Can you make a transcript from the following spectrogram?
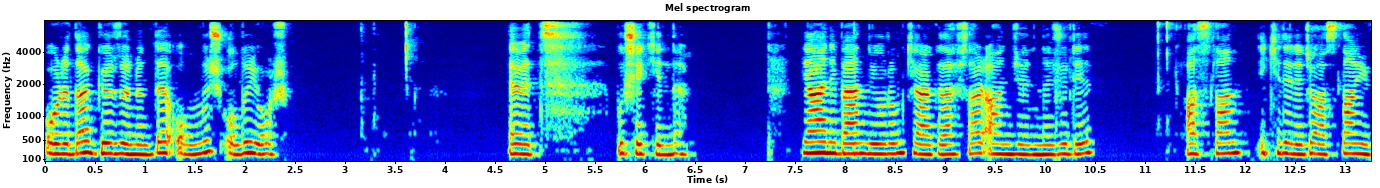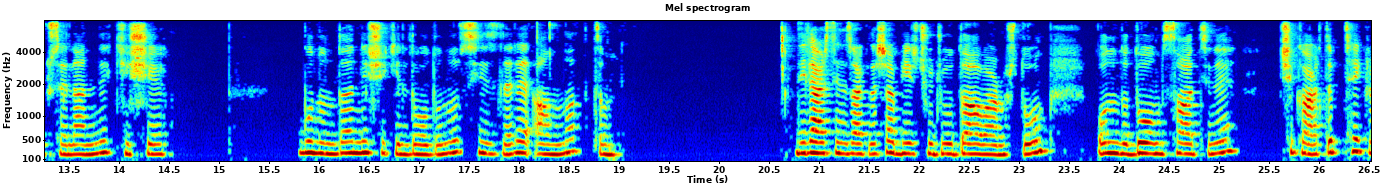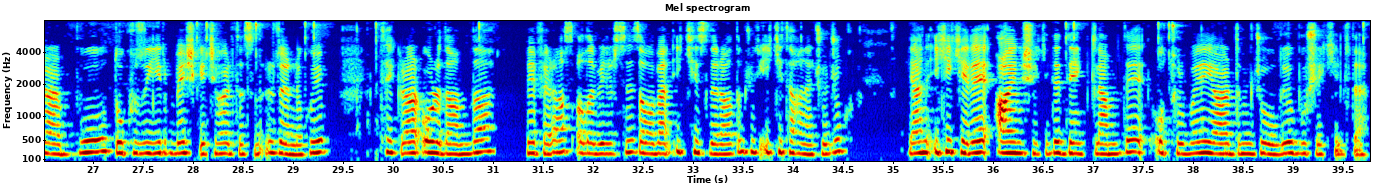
orada göz önünde olmuş oluyor. Evet bu şekilde. Yani ben diyorum ki arkadaşlar Angelina Jolie aslan 2 derece aslan yükselenli kişi bunun da ne şekilde olduğunu sizlere anlattım. Dilerseniz arkadaşlar bir çocuğu daha varmış doğum. Onun da doğum saatini çıkartıp tekrar bu 9'u 25 geçe haritasının üzerine koyup tekrar oradan da referans alabilirsiniz. Ama ben ikizleri aldım çünkü iki tane çocuk yani iki kere aynı şekilde denklemde oturmaya yardımcı oluyor bu şekilde.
